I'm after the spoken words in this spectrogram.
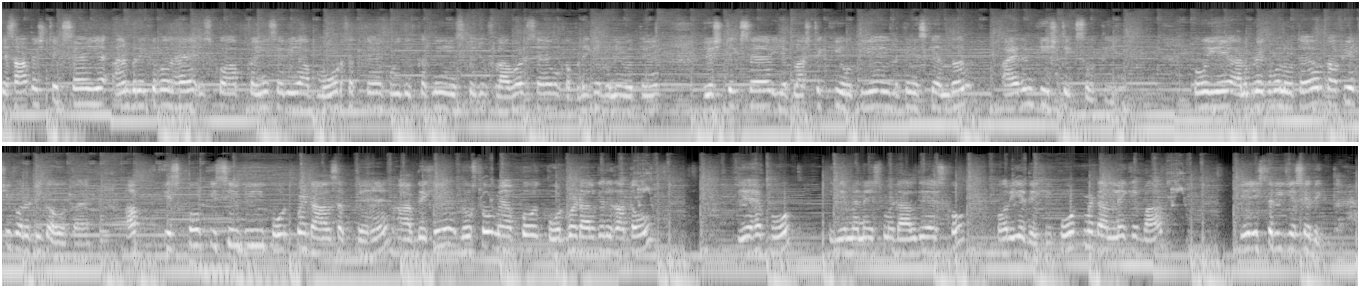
ये सात स्टिक्स हैं, ये अनब्रेकेबल है, इसको आप कहीं से भी आप मोड़ सकते हैं, कोई दिक्कत नहीं इसके जो फ्लावर्स हैं, वो कपड़े के बने होते हैं। जो स्टिक्स है, ये प्लास्टिक की होती है, लेकिन इसके अंदर आयरन की स्टिक्स होती हैं। तो ये अनब्रेकेबल होता है और काफ़ी अच्छी क्वालिटी का होता है। आप इसको किसी भी पोर्ट पे डाल सकते हैं। आप देखिए, दोस्तों, मैं आपको एक पोर्ट में डाल के दिखाता हूँ। ये है पोर्ट ये मैंने इसमें डाल दिया इसको। और ये देखिए पोर्ट में डालने के बाद ये इस तरीके से दिखता है।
